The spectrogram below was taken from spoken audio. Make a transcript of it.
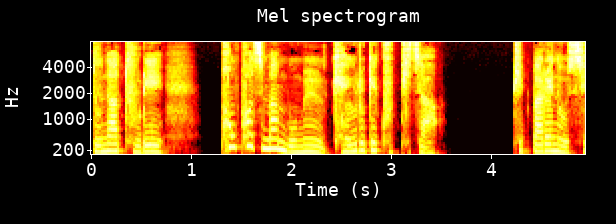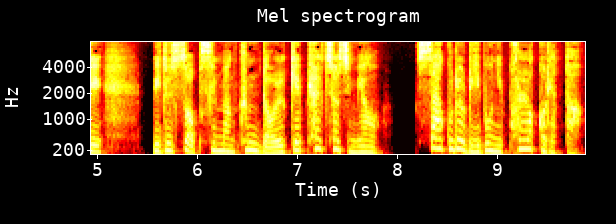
누나 둘이 펑퍼짐한 몸을 게으르게 굽히자 빗바랜 옷이 믿을 수 없을 만큼 넓게 펼쳐지며 싸구려 리본이 펄럭거렸다.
